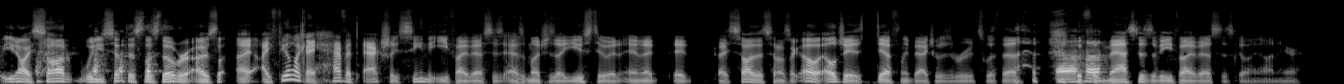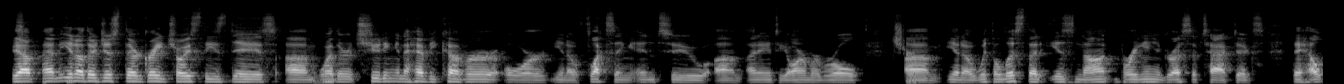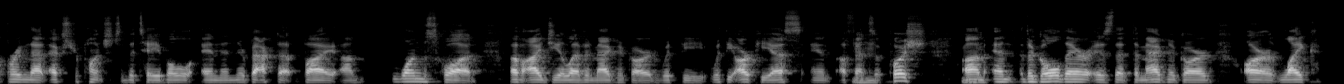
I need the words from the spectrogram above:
You know, I saw it when you sent this list over. I was, I, I feel like I haven't actually seen the E5Ss as much as I used to, and and it, it I saw this and I was like, oh, LJ is definitely back to his roots with uh, with Uh-huh. the masses of E5Ss going on here. Yeah, and you know they're just they're great choice these days. Um, whether it's shooting in a heavy cover or you know flexing into um, an anti armor role, Sure. um, you know, with a list that is not bringing aggressive tactics, they help bring that extra punch to the table, and then they're backed up by um, one squad of IG11 Magna Guard with the with the RPS and offensive mm-hmm. push. Um, mm-hmm. and the goal there is that the Magna Guard are like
